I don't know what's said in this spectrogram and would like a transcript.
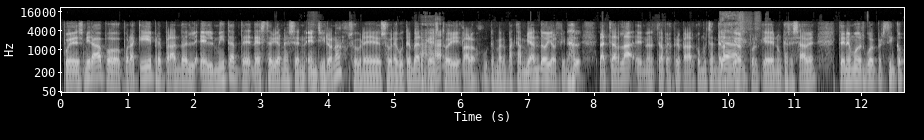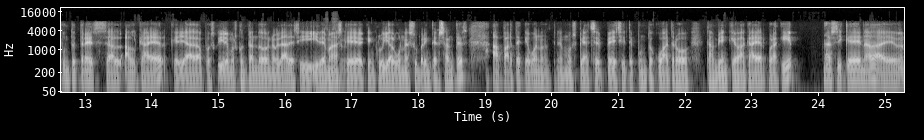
pues mira, por, por aquí preparando el, el meetup de, de este viernes en, en Girona sobre, sobre Gutenberg, que estoy, claro, Gutenberg va cambiando y al final la charla eh, no te la puedes preparar con mucha antelación porque nunca se sabe. Tenemos WordPress 5.3 al, al caer, que ya pues iremos contando novedades y, y demás, que, que incluye algunas súper interesantes. Aparte que, bueno, tenemos PHP 7.4 también que va a caer por aquí. Así que nada, eh,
